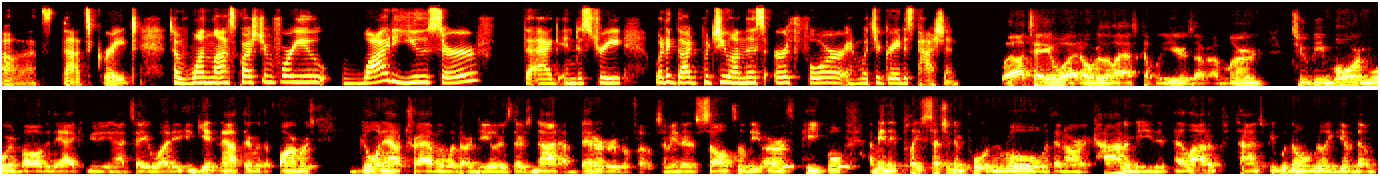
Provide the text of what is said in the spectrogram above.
Oh, that's that's great. So, I have one last question for you. Why do you serve the ag industry? What did God put you on this earth for, and what's your greatest passion? Well, I'll tell you what. Over the last couple of years, I've, I've learned to be more and more involved in the ag community. And I tell you what, in getting out there with the farmers, going out traveling with our dealers, there's not a better group of folks. I mean, there's salt of the earth people. I mean, they play such an important role within our economy that a lot of times people don't really give them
